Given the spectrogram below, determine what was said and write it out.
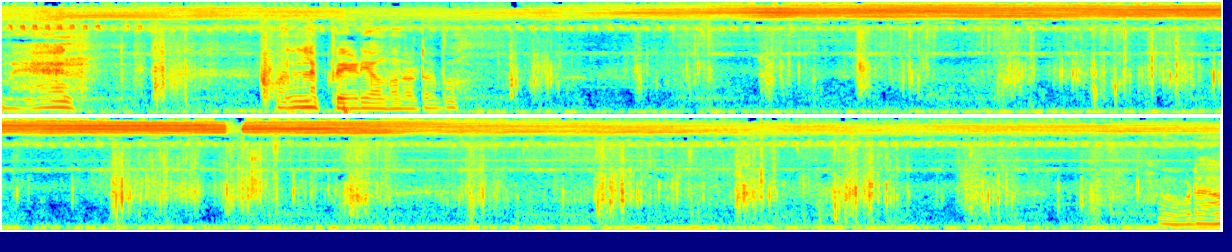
Man. നല്ല പേടിയാവുന്നുണ്ട് കേട്ടോ ഇപ്പോൾ അവിടെ ആ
